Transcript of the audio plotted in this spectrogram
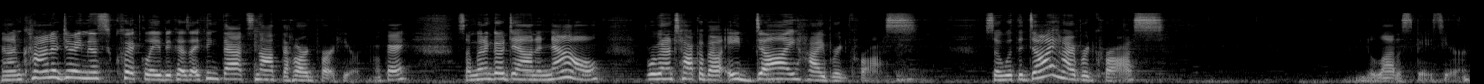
And I'm kind of doing this quickly because I think that's not the hard part here, okay? So I'm going to go down and now we're going to talk about a dihybrid cross. So with the dihybrid cross, I need a lot of space here.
